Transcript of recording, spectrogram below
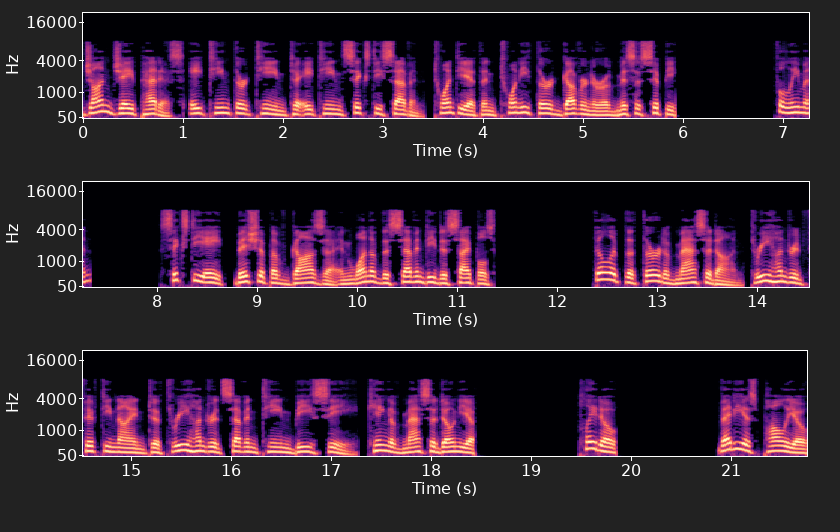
John J. Pettus (1813–1867), 20th and 23rd Governor of Mississippi. Philemon 68, Bishop of Gaza and one of the Seventy Disciples. Philip III of Macedon 359 BC, King of Macedonia. Plato. Vedius Pollio.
